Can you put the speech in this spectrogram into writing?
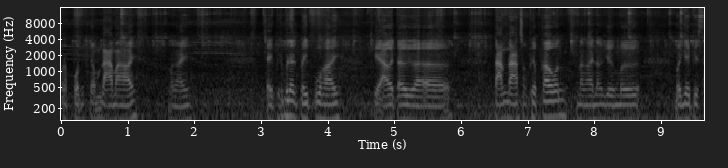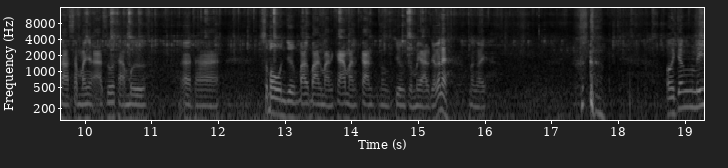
ប្រពន្ធខ្ញុំដើរមកហើយហ្នឹងហើយចៃពីបិទពីពោះហើយគេឲ្យទៅតាមដានសុខភាពកូនហ្នឹងហើយនឹងយើងមើលបើនិយាយភាសាសាមញ្ញអាចសួរថាមើលថាស្បូនយើងបើកបានបានការបានកាន់ក្នុងជើងសម្រាលអញ្ចឹងណាហ្នឹងហើយ អញ្ចឹងនេះ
